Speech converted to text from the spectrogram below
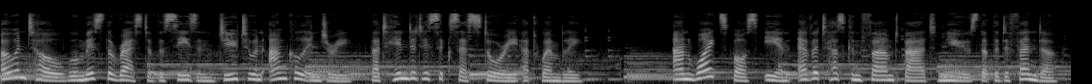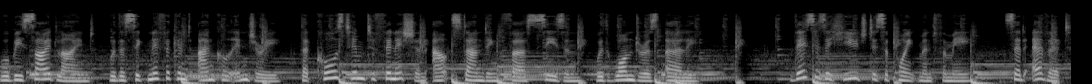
Eoin Toal will miss the rest of the season due to an ankle injury that hindered his success story at Wembley. And White's boss Ian Evatt has confirmed bad news that the defender will be sidelined with a significant ankle injury that caused him to finish an outstanding first season with Wanderers early. This is a huge disappointment for me, said Evatt,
